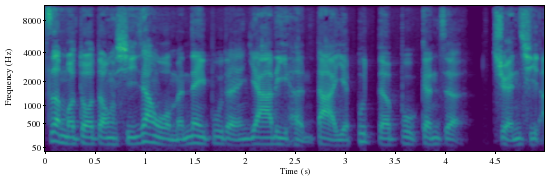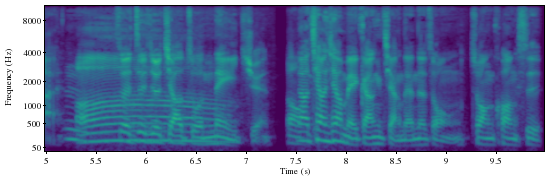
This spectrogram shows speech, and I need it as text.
这么多东西，让我们内部的人压力很大，也不得不跟着卷起来。哦、嗯，所以这就叫做内卷。哦、那呛呛美刚讲的那种状况是，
